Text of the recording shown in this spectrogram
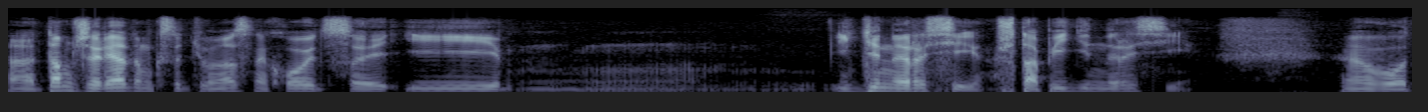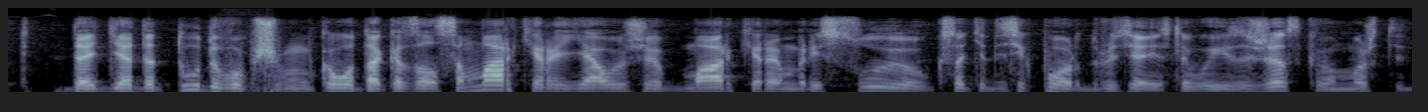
Э, там же рядом, кстати, у нас находится и Единая Россия, штаб Единой России. Вот. Дойдя до туда, в общем, у кого-то оказался маркер, и я уже маркером рисую. Кстати, до сих пор, друзья, если вы из Ижевска, вы можете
